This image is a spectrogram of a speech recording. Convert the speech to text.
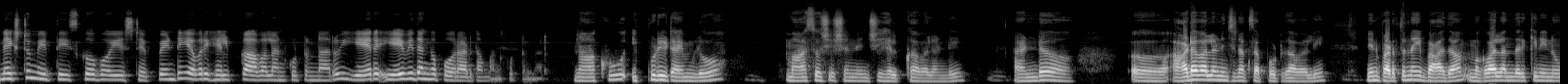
నెక్స్ట్ మీరు తీసుకోబోయే స్టెప్ ఏంటి? ఎవరి హెల్ప్ కావాలనుకుంటున్నారు? ఏ ఏ విధంగా పోరాడదాం అనుకుంటున్నారు? నాకు ఇప్పుడు ఈ టైంలో మా అసోసియేషన్ నుంచి హెల్ప్ కావాలండి. అండ్ ఆడవాళ్ళ నుంచి నాకు సపోర్ట్ కావాలి. నేను పడుతున్న ఈ బాధ మగవాళ్ళందరికీ నేను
